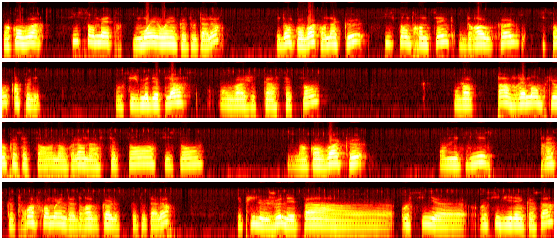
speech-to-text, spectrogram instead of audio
Donc on voit 600 mètres moins loin que tout à l'heure. Et donc on voit qu'on a que 635 draw calls qui sont appelés. Donc si je me déplace, on va jusqu'à 700. On va pas vraiment plus haut que 700. Donc là on a 700, 600. Donc on voit que on utilise presque trois fois moins de draw calls que tout à l'heure. Et puis le jeu n'est pas euh, aussi, euh, aussi vilain que ça,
